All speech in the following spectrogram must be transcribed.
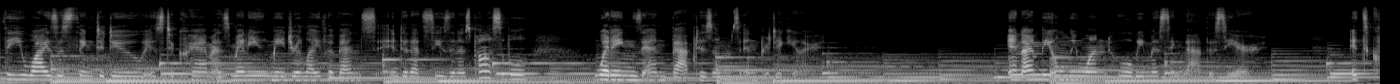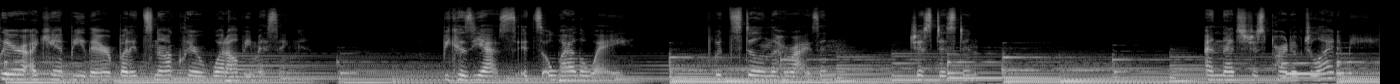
the wisest thing to do is to cram as many major life events into that season as possible, weddings and baptisms in particular. And I'm the only one who will be missing that this year. It's clear I can't be there, but it's not clear what I'll be missing. Because, yes, it's a while away, but still in the horizon, just distant. And that's just part of July to me.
